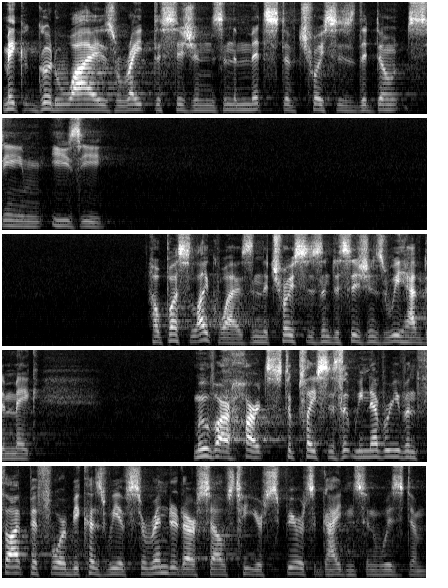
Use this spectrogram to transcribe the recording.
Make good, wise, right decisions in the midst of choices that don't seem easy. Help us likewise in the choices and decisions we have to make. Move our hearts to places that we never even thought before because we have surrendered ourselves to your Spirit's guidance and wisdom.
